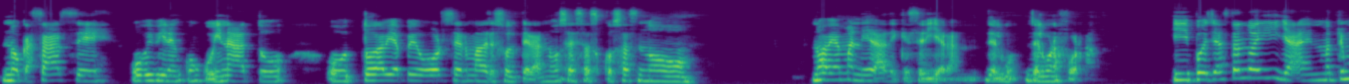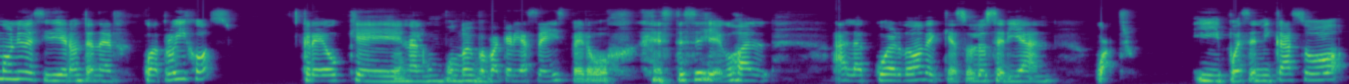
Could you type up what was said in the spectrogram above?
no casarse o vivir en concubinato o todavía peor ser madre soltera, ¿no? O sea, esas cosas no, no había manera de que se dieran de, de alguna forma. Y pues ya estando ahí, ya en matrimonio, decidieron tener cuatro hijos. Creo que en algún punto mi papá quería seis, pero este se llegó al, al acuerdo de que solo serían cuatro. Y pues en mi caso,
